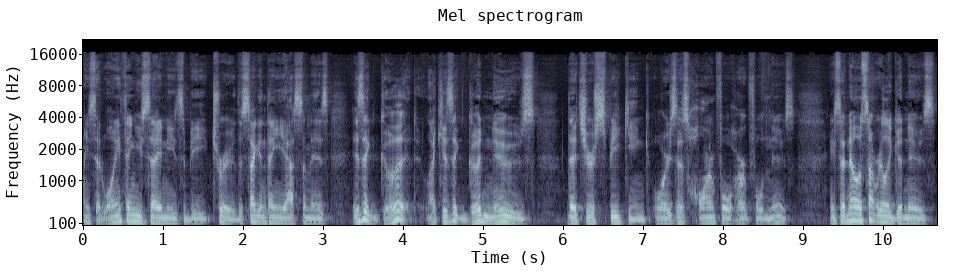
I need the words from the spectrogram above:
He said, Well, anything you say needs to be true. The second thing he asked him is, Is it good? Like, is it good news that you're speaking, or is this harmful, hurtful news? And he said, No, it's not really good news.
